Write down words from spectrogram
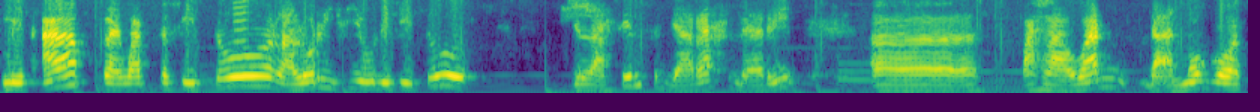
meet up lewat ke situ, lalu review di situ, jelasin sejarah dari uh, pahlawan Daan Mogot.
